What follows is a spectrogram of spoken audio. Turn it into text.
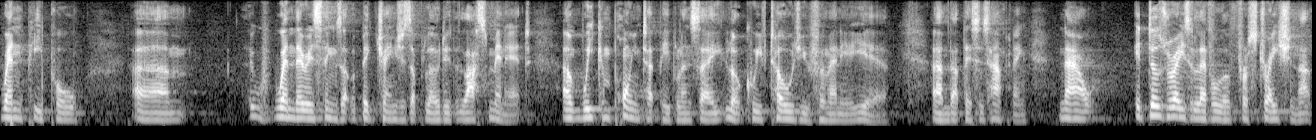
when people um, when there is things that big changes uploaded at the last minute, um, we can point at people and say, look, we've told you for many a year um, that this is happening. Now, it does raise a level of frustration that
